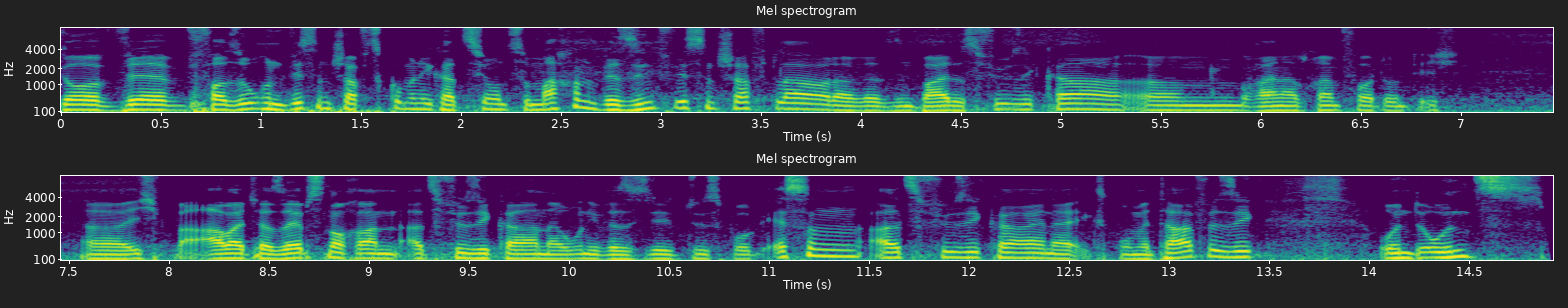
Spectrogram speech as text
Wir versuchen Wissenschaftskommunikation zu machen. Wir sind Wissenschaftler oder wir sind beides Physiker, ähm, Reinhard Remford und ich. Äh, ich arbeite ja selbst noch an, als Physiker an der Universität Duisburg-Essen als Physiker in der Experimentalphysik. Und uns,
